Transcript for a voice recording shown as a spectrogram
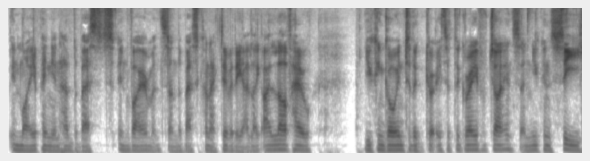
in my opinion, had the best environments and the best connectivity. I like. I love how you can go into the is it the grave of giants and you can see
